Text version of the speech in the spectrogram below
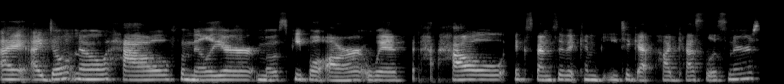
i i don't know how familiar most people are with how expensive it can be to get podcast listeners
